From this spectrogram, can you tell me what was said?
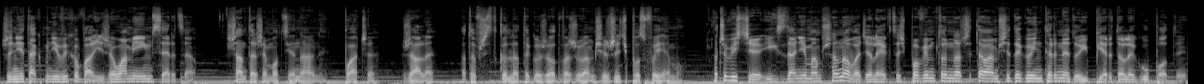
Że nie tak mnie wychowali, że łamie im serca. Szantaż emocjonalny, płaczę, żale, a to wszystko dlatego, że odważyłam się żyć po swojemu. Oczywiście, ich zdanie mam szanować, ale jak coś powiem, to naczytałam się tego internetu i pierdolę głupoty.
